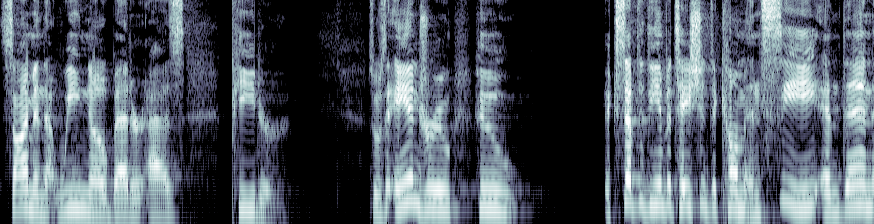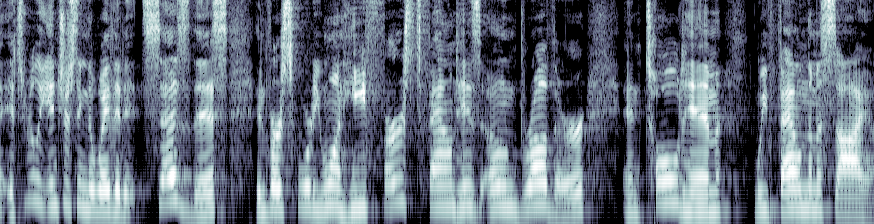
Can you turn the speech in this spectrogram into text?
Simon that we know better as Peter. So it was Andrew who accepted the invitation to come and see. And then it's really interesting the way that it says this in verse 41. He first found his own brother and told him, We found the Messiah.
